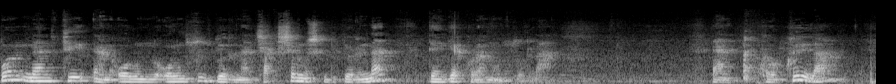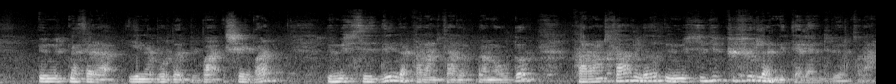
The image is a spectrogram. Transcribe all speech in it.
Bu menfi yani olumlu, olumsuz görünen, çakışırmış gibi görünen denge kuran unsurlar. Yani korkuyla ümit mesela yine burada bir şey var. Ümitsizliğin de karamsarlıktan oldu. Karamsarlığı ümitsizlik küfürle nitelendiriyor Kur'an.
